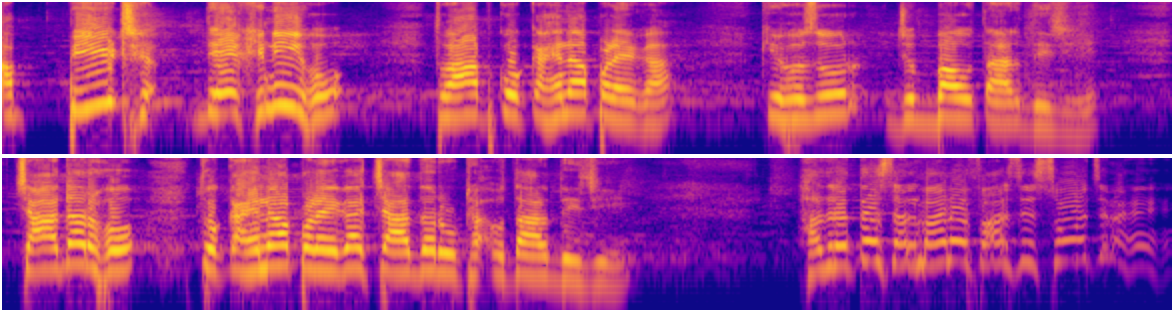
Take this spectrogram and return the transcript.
अब पीठ देखनी हो तो आपको कहना पड़ेगा कि हुजूर, जुब्बा उतार दीजिए। चादर हो तो कहना पड़ेगा, चादर उठा, उतार दीजिए। हज़रत सलमान फारसी सोच रहे हैं।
